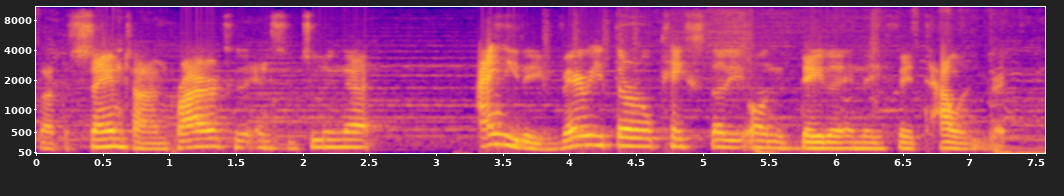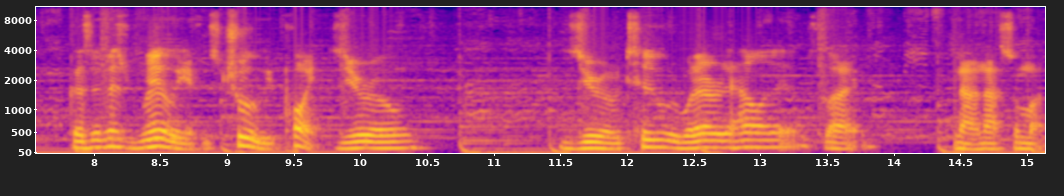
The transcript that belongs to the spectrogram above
but at the same time, prior to instituting that, I need a very thorough case study on the data and the fatality rate. Because if it's really, if it's truly point zero zero two or whatever the hell it is, like, nah, not so much.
